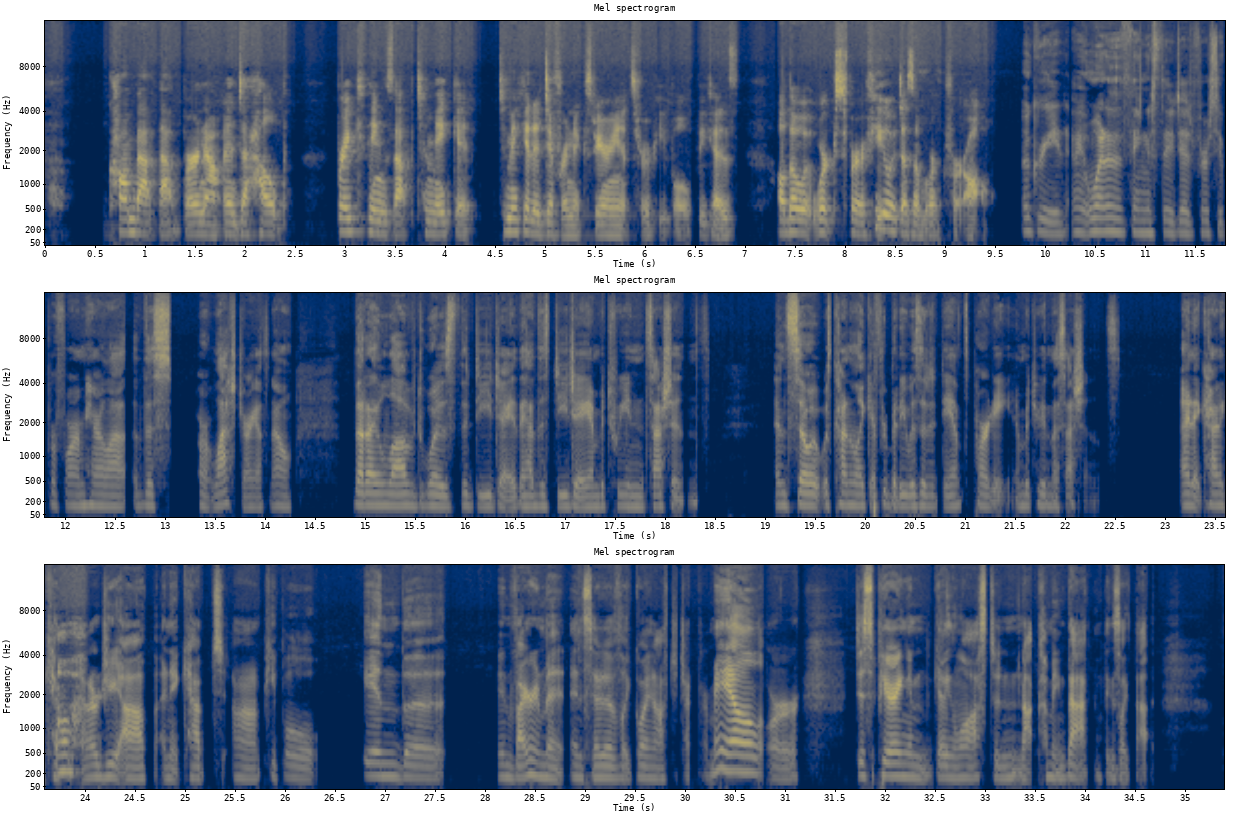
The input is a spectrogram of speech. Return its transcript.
combat that burnout and to help break things up to make it to make it a different experience for people because although it works for a few it doesn't work for all Agreed. I mean, one of the things they did for Superforum here la- this or last year, I guess now, that I loved was the DJ. They had this DJ in between sessions. And so it was kind of like everybody was at a dance party in between the sessions. And it kind of kept the Oh, energy up and it kept uh, people in the environment instead of like going off to check their mail or disappearing and getting lost and not coming back and things like that.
